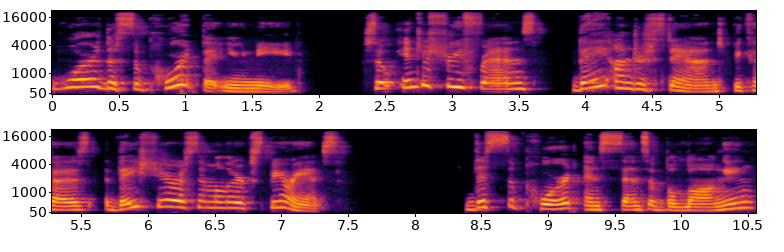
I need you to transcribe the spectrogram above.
or the support that you need. So, industry friends, they understand because they share a similar experience. This support and sense of belonging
